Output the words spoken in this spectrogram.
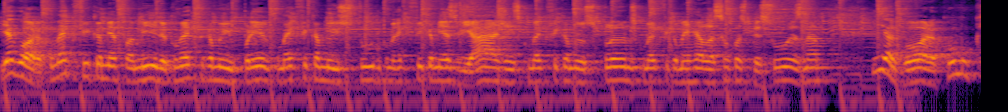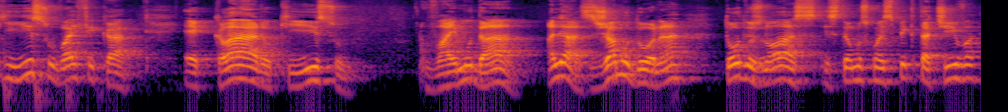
E agora, como é que fica minha família? Como é que fica meu emprego? Como é que fica meu estudo? Como é que fica minhas viagens? Como é que fica meus planos? Como é que fica minha relação com as pessoas, né? E agora, como que isso vai ficar? É claro que isso vai mudar. Aliás, já mudou, né? Todos nós estamos com a expectativa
